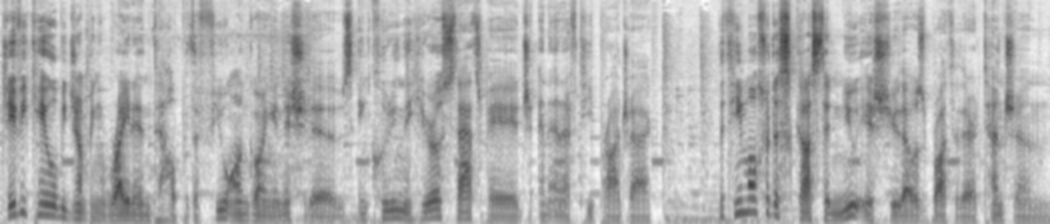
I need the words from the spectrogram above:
JVK will be jumping right in to help with a few ongoing initiatives, including the Hero Stats page and NFT project. The team also discussed a new issue that was brought to their attention.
